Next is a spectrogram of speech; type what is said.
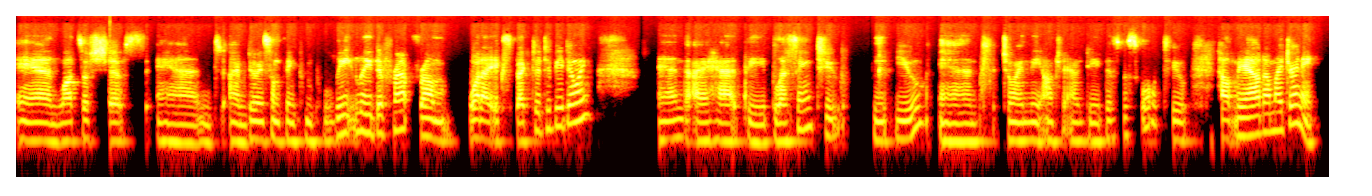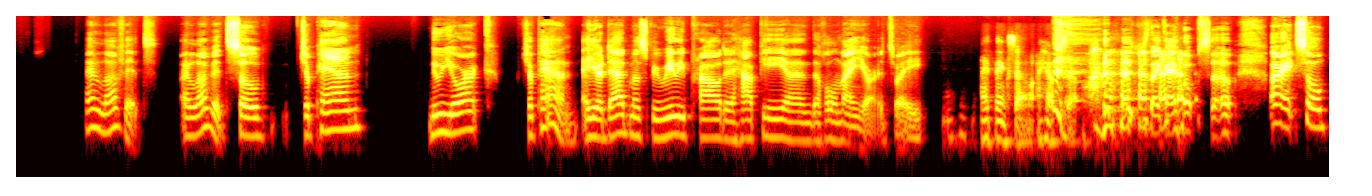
and lots of shifts. And I'm doing something completely different from what I expected to be doing. And I had the blessing to meet you and join the EntreMD Business School to help me out on my journey. I love it. I love it. So, Japan, New York, Japan. And your dad must be really proud and happy and the whole nine yards, right? I think so. I hope so. like, I hope so. All right. So,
